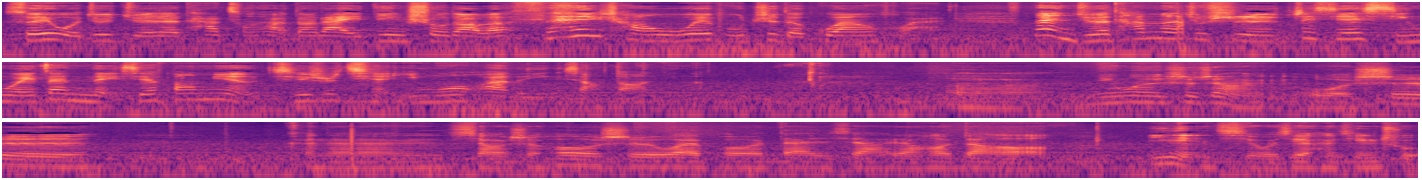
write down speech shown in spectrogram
所以我就觉得他从小到大一定受到了非常无微不至的关怀。那你觉得他们就是这些行为在哪些方面其实潜移默化的影响到你呢？呃，因为是这样，我是可能小时候是外婆带一下，然后到一年级，我记得很清楚，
